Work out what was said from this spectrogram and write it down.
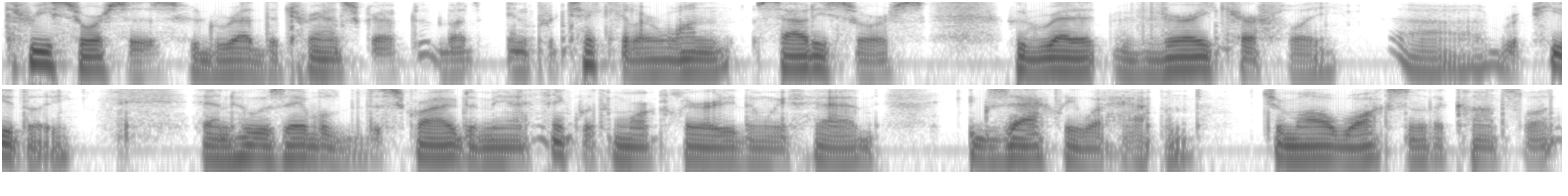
three sources who'd read the transcript, but in particular, one Saudi source who'd read it very carefully, uh, repeatedly, and who was able to describe to me, I think with more clarity than we've had, exactly what happened. Jamal walks into the consulate.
